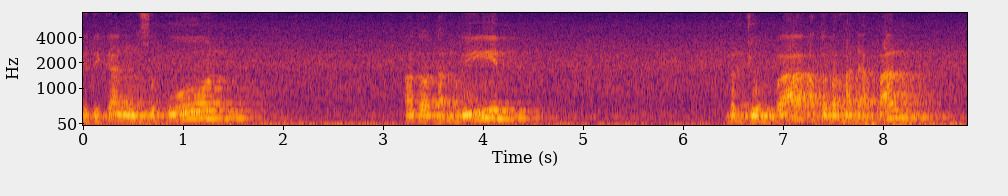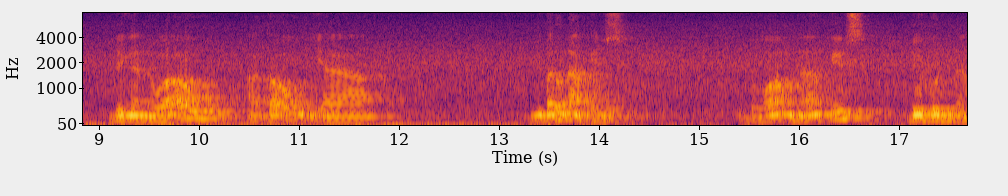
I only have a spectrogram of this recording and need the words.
ketika nun sukun atau tanwin berjumpa atau berhadapan dengan waw atau ya ini baru nakis idgham nakis bihunna.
